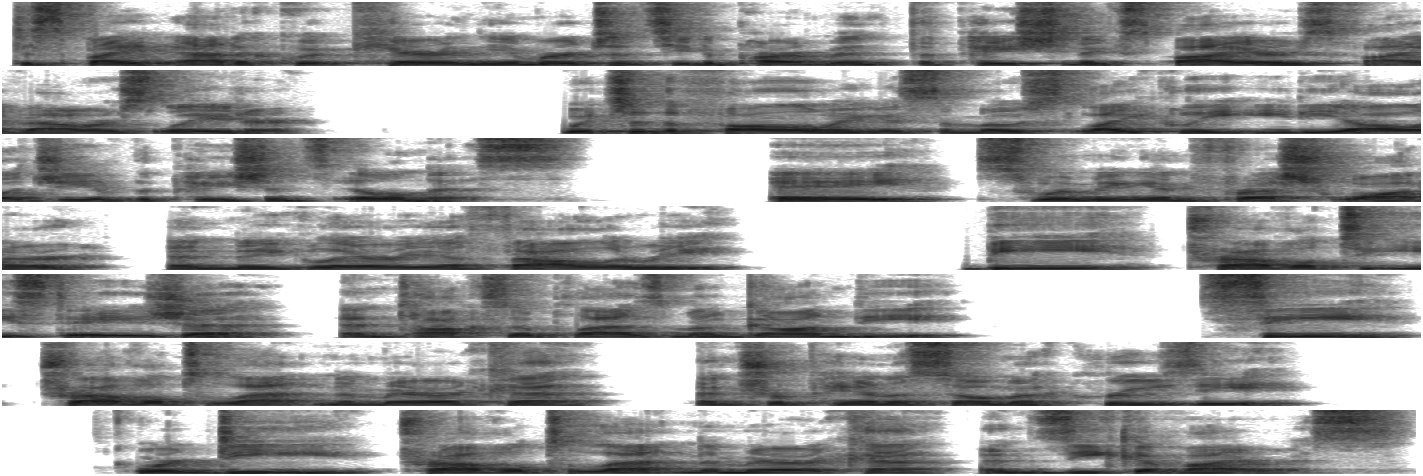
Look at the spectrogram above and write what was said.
Despite adequate care in the emergency department, the patient expires five hours later. Which of the following is the most likely etiology of the patient's illness? A. Swimming in fresh water and Naegleria fowleri. B. Travel to East Asia and Toxoplasma gondii C. Travel to Latin America and Trypanosoma cruzi. Or D. Travel to Latin America and Zika virus.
